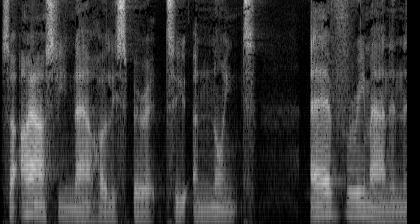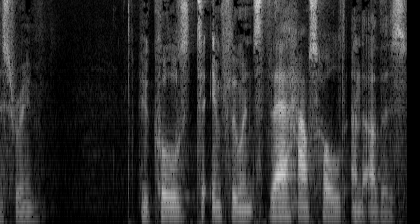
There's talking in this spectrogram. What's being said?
So I ask you now, Holy Spirit, to anoint every man in this room who calls to influence their household and others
